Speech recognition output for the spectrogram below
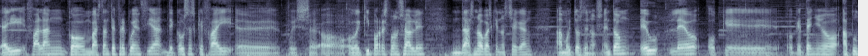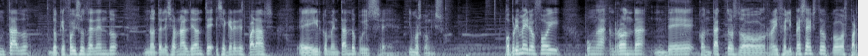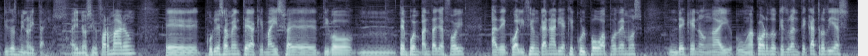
E aí falan con bastante frecuencia de cousas que fai eh, pois, o, o equipo responsable das novas que nos chegan a moitos de nós. Entón, eu leo o que, o que teño apuntado do que foi sucedendo no telexornal de onte e se queredes parar e eh, ir comentando, pois eh, imos con iso. O primeiro foi unha ronda de contactos do rei Felipe VI cos partidos minoritarios. Aí nos informaron Eh, curiosamente, a que máis eh, tivo mm, tempo en pantalla foi a de Coalición Canaria que culpou a Podemos de que non hai un acordo que durante 4 días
